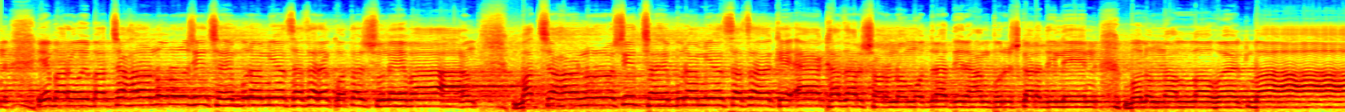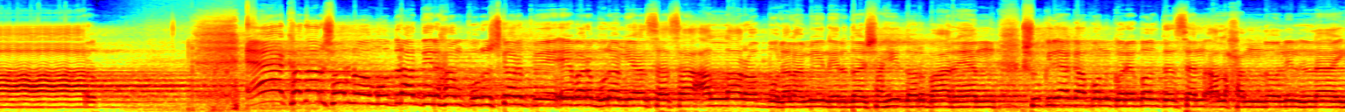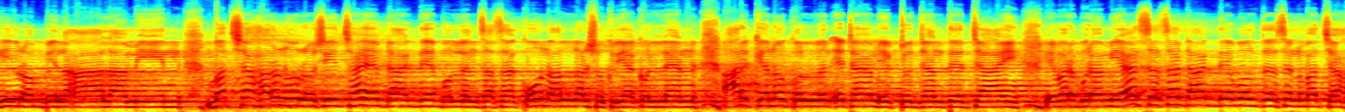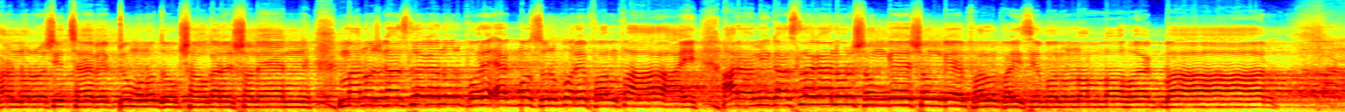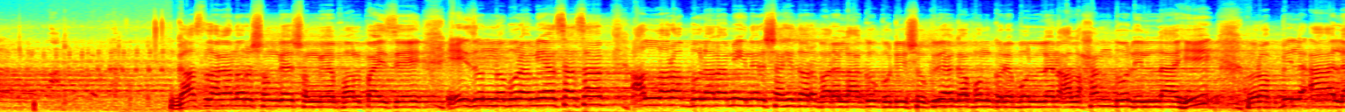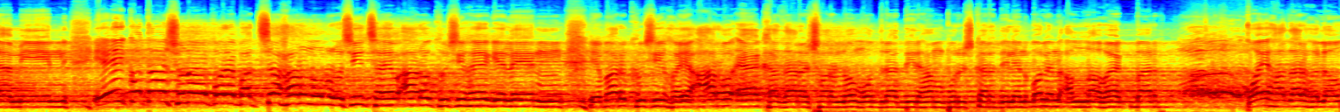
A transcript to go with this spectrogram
এবার ওই বাচ্চা হারানুর রশিদ সাহেব বুড়া মিয়া চাচার কথা শুনে এবার বাচ্চা হারানুর রশিদ সাহেব বুড়া মিয়া চাচাকে এক হাজার স্বর্ণ মুদ্রা দিরহাম পুরস্কার দিলেন। বলুন আল্লাহ একবার হাজার স্বর্ণ, মুদ্রা, দিরহাম, পুরস্কার পেয়ে এবার বুড়া মিয়া চাচা, আল্লাহ রব্বুল আলমিনের দশাহী দরবারে শুক্রিয়া জ্ঞাপন করে বলতেছেন, আলহামদুলিল্লাহ রব্বিল আলামিন। বাদশাহ হারুনুর রশিদ সাহেব ডাক দিয়ে বললেন, চাচা, কোন আল্লাহর শুক্রিয়া করলেন? আর কেন করলেন এটা আমি একটু জানতে চাই। এবার বুড়া মিয়া চাচা ডাক দিয়ে বলতেছেন বাচ্চা হারুনুর রশিদ সাহেব, একটু মনোযোগ সহকারে শোনেন। মানুষ গাছ লাগানোর পরে, এক বছর পরে ফল পায়। আর আমি গাছ লাগানোর সঙ্গে সঙ্গে ফল পাইছে বলুন আল্লাহ একবার গাছ লাগানোর সঙ্গে সঙ্গে ফল পাইছে। এই জন্য বুড়া মিয়া চাচা, আল্লাহ রব্বুল আলমিনের শাহী দরবারে লাখো কোটি শুক্রিয়া জ্ঞাপন করে বললেন, আলহামদুলিল্লাহি রব্বিল আলামিন। এই কথা শোনার পরে বাদশাহ হারুনুর রশিদ সাহেব আরও খুশি হয়ে গেলেন। এবার খুশি হয়ে আরও এক হাজার স্বর্ণ মুদ্রা দিরহাম পুরস্কার দিলেন। বলেন, আল্লাহ একবার কয় হাজার হলো?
